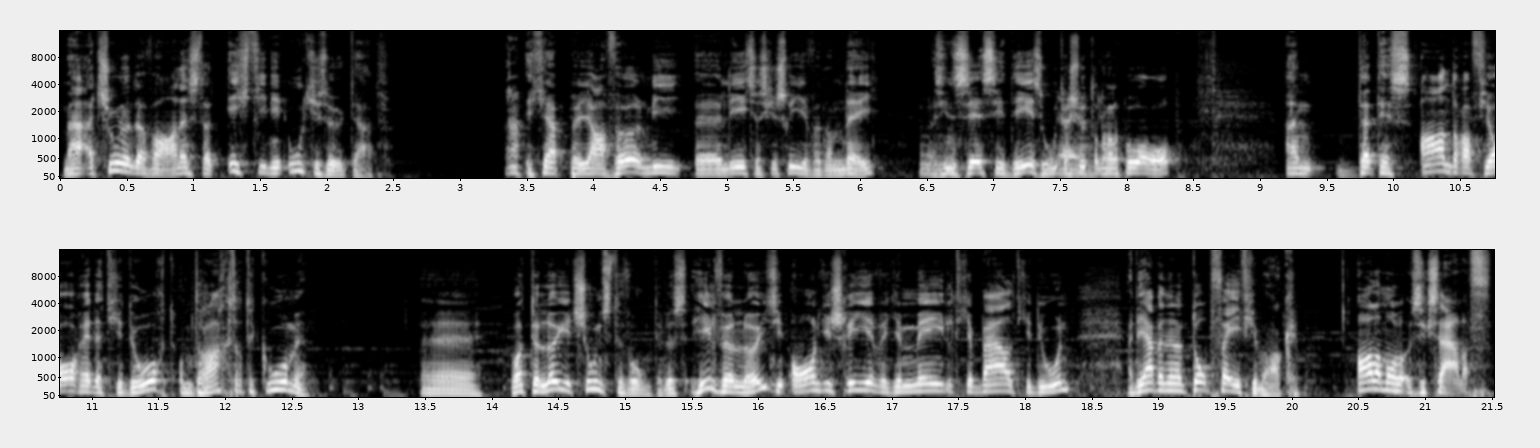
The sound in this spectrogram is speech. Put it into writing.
Maar het schoenen daarvan is dat ik die niet uitgezocht heb. Ah. Ik heb ja, veel meer uh, lezers geschreven dan die. Er zijn zes cd's uit, daar zit er al een paar op. En dat is anderhalf jaar het geduurd om erachter te komen. Uh, wat de lui het schoonste vonden. Dus heel veel lui zijn aangeschreven, gemaild, gebeld, gedaan. En die hebben een top 5 gemaakt. Allemaal op zichzelf.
